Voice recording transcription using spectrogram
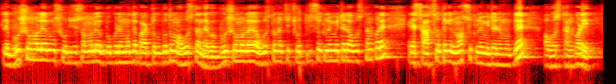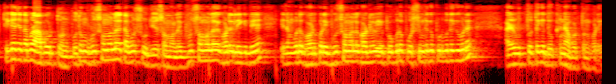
তাহলে ভূসমলয় এবং সূর্য সমলয় উপগ্রহের মধ্যে পার্থক্য প্রথম অবস্থান দেখো। ভূসমলয় অবস্থান হচ্ছে ছত্রিশশো কিলোমিটার অবস্থান করে, এটা সাতশো থেকে নশো কিলোমিটারের মধ্যে অবস্থান করে। ঠিক আছে? তারপর আবর্তন, প্রথম ভূসমলয়, তারপর সূর্য সমলয় ভূসমলয় ঘরে লিখবে, এরকম করে ঘর করে, ভূসমলয় ঘরে উপগ্রহ পশ্চিম থেকে পূর্ব থেকে ঘুরে, আর উত্তর থেকে দক্ষিণে আবর্তন করে।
